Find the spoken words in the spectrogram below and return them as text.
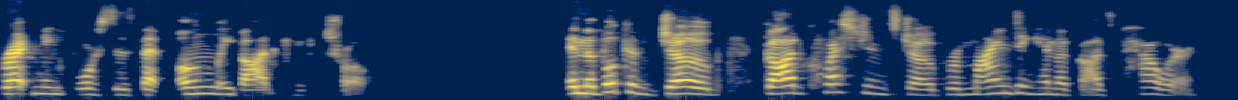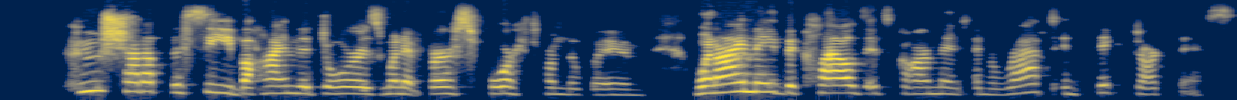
threatening forces that only God can control. In the book of Job, God questions Job, reminding him of God's power. Who shut up the sea behind the doors when it burst forth from the womb? When I made the clouds its garment and wrapped in thick darkness?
